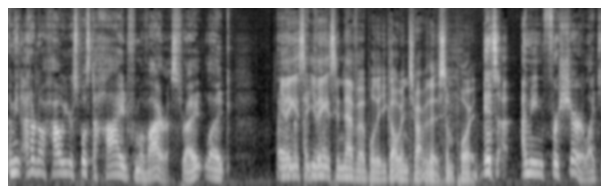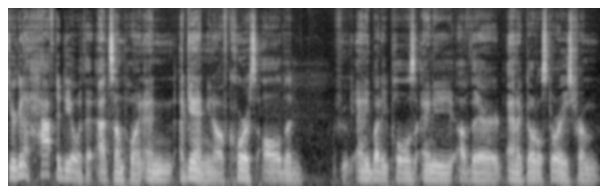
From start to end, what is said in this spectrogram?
I mean, I don't know how you're supposed to hide from a virus, right? Like, you think it's you think it's inevitable that you got to interact with it at some point? It's, I mean, for sure. Like, you're gonna have to deal with it at some point. And again, you know, of course, all the anybody pulls any of their anecdotal stories from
